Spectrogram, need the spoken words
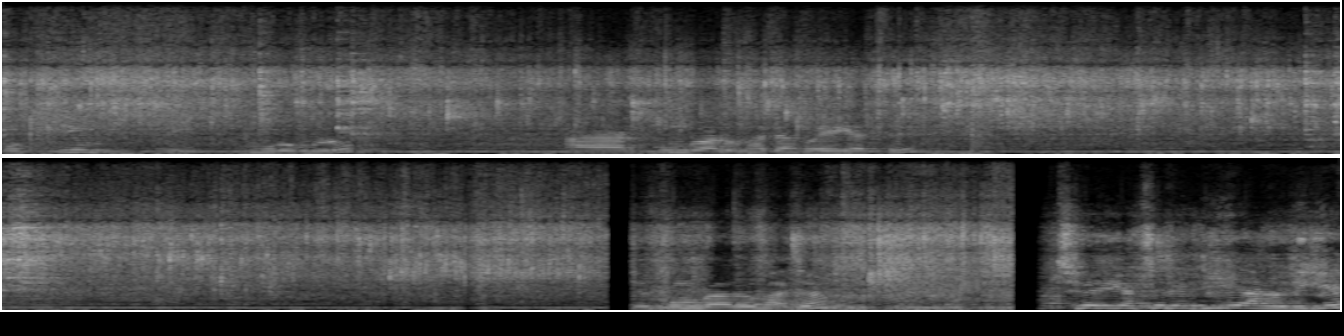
করছি এই মুড়োগুলো। আর কুমড়ো আলু ভাজা হয়ে গেছে। কুমড়ো আলু ভাজা। হয়ে গেছে রেডি আর ওইদিকে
